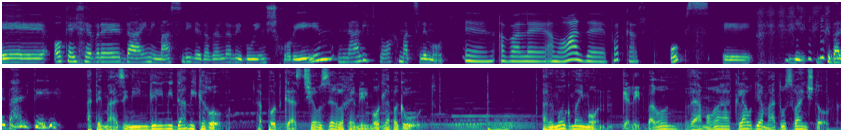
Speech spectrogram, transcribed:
אה, אוקיי חבר'ה, די, נמאס לי לדבר לריבועים שחורים, נא לפתוח מצלמות. אה, אבל אה, המורה זה פודקאסט. אופס, התבלבלתי. אתם מאזינים ללמידה מקרוב, הפודקאסט שעוזר לכם ללמוד לבגרות. אלמוג מימון, גלית ברון והמורה קלאודיה מטוס ויינשטוק,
